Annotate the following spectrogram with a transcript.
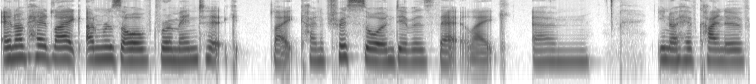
and I've had like unresolved romantic, like kind of trysts or endeavors that like, um, you know, have kind of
